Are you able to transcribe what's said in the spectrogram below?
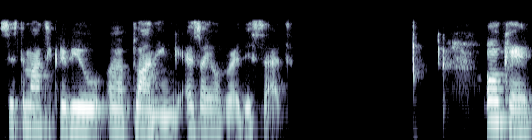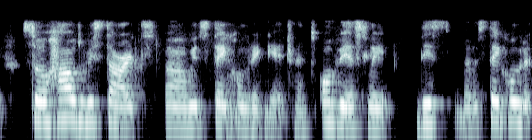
systematic review uh, planning, as I already said. Okay, so how do we start uh, with stakeholder engagement? Obviously, this stakeholder,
